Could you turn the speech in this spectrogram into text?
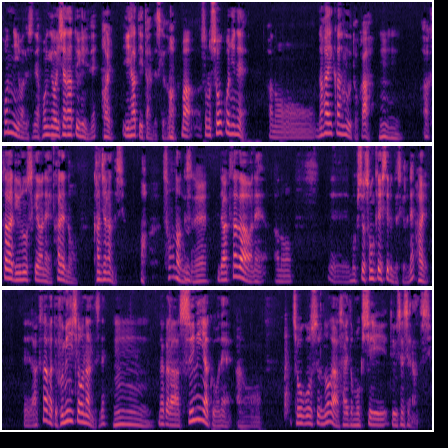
本人はですね、本業は医者だというふうにね、はい。言い張っていたんですけども、まあ、その証拠にね、あのー長井家風とか、うんうん。芥川龍之介はね、彼の患者なんですよ。あ、そうなんですね。で、芥川はね、あの、えー、目標を尊敬してるんですけどね、はい。えー芥川って不眠症なんですね。うーん。だから、睡眠薬をね、あの、調合するのが斎藤茂吉という先生なんですよ。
